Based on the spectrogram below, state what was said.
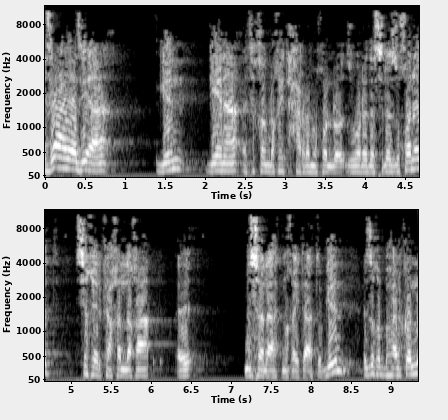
እዛ ኣያ እዚኣ ግን ጌና እቲ ከምሪ ከይተሓረመ ከሎ ዝወረደ ስለ ዝኾነት ሰኺርካ ከለኻ ንሰላት ንኸይትኣቱ ግን እዚ ክበሃል ከሎ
